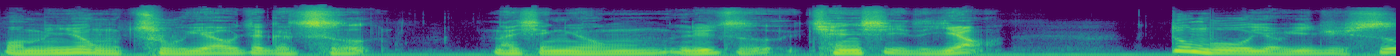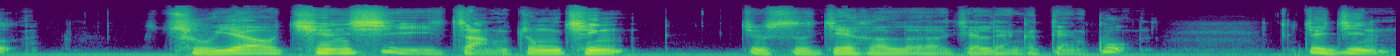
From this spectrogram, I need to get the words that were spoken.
我们用“楚腰”这个词来形容女子纤细的腰。杜牧有一句诗：“楚腰纤细掌中轻”，就是结合了这两个典故。最近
